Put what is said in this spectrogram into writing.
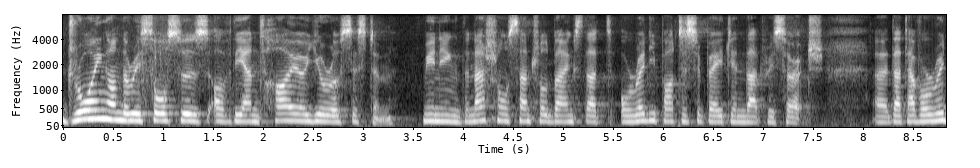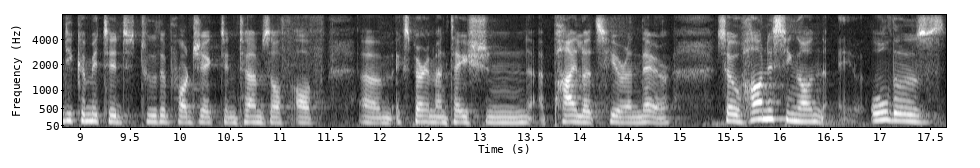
drawing on the resources of the entire euro system, meaning the national central banks that already participate in that research, uh, that have already committed to the project in terms of, of um, experimentation, pilots here and there. So harnessing on all those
